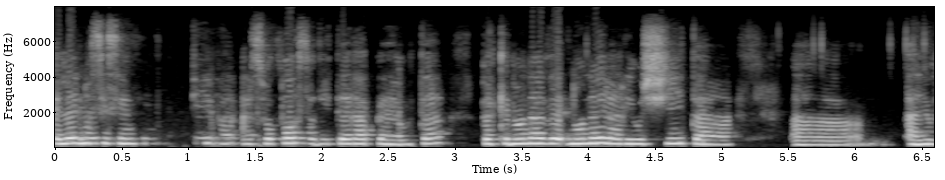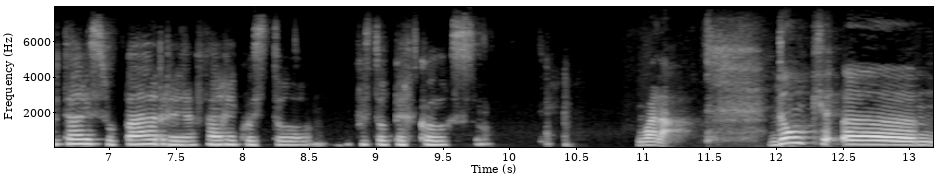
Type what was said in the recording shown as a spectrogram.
Lei non si sentiva al suo posto di terapeuta perché non, ave- non era riuscita a aiutare suo padre a fare questo, questo percorso. Voilà. Donc, euh,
